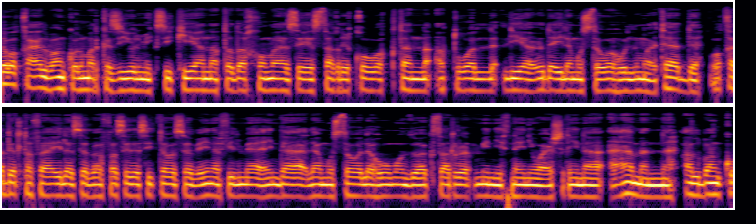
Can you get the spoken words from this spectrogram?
توقع البنك المركزي المكسيكي أن التضخم سيستغرق وقتا أطول ليعود إلى مستواه المعتاد وقد ارتفع إلى 7.76% عند أعلى مستوى له منذ أكثر من 22 عاما. البنك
